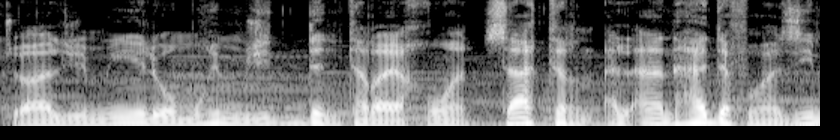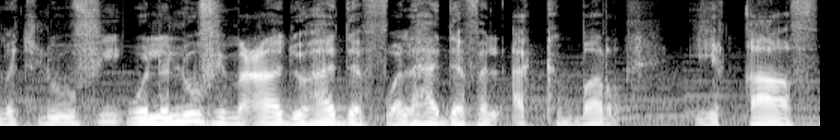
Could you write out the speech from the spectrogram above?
سؤال جميل ومهم جدا ترى يا أخوان. ساترن الآن هدفه هزيمة لوفي ولا لوفي ما عاده هدف والهدف الأكبر إيقاف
